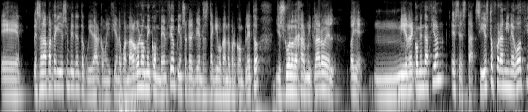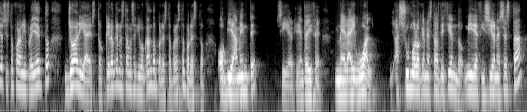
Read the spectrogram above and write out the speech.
Eh, esa es la parte que yo siempre intento cuidar, como diciendo, cuando algo no me convence o pienso que el cliente se está equivocando por completo, yo suelo dejar muy claro el, oye, mm, mi recomendación es esta. Si esto fuera mi negocio, si esto fuera mi proyecto, yo haría esto. Creo que nos estamos equivocando por esto, por esto, por esto. Obviamente, si el cliente dice, me da igual asumo lo que me estás diciendo, mi decisión es esta,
